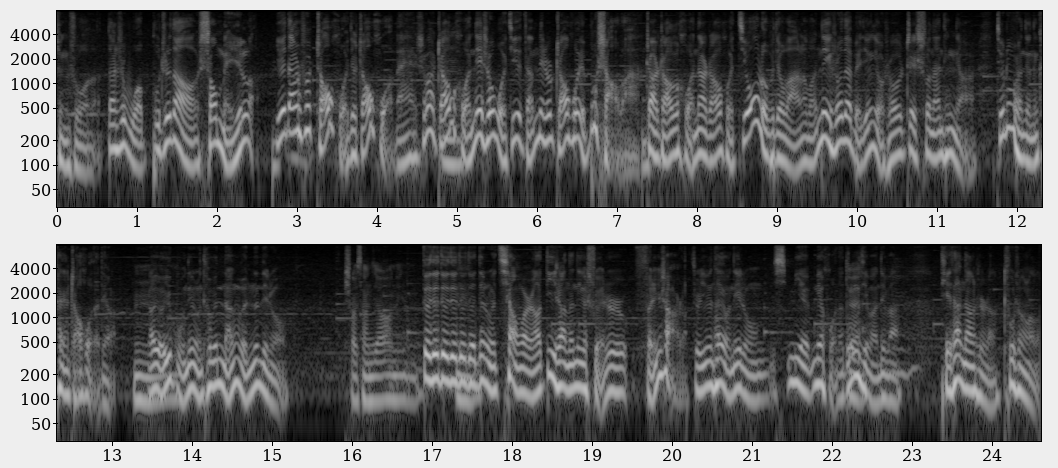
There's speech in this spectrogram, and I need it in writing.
听说的，但是我不知道烧没了，因为当时说着火就着火呗，是吧？着个火，那时候我记得咱们那时候着火也不少吧，这儿着个火，那儿着个火，救了不就完了吗？那个时候在北京，有时候这说难听点儿，就路上就能看见着火的地儿，然后有一股那种特别难闻的那种。烧香蕉那种，对对对对对对，那种呛味儿，然后地上的那个水是粉色的，就是因为它有那种灭灭火的东西嘛，对吧？铁蛋当时呢，出生了吗？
